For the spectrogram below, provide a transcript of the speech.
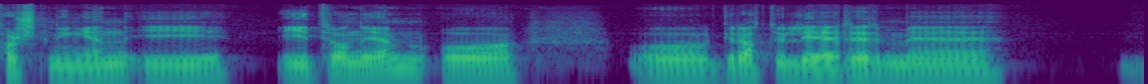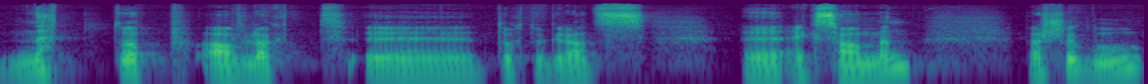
forskningen i, i Trondheim, og, og, gratulerer med nettopp avlagt eh, doktorgrads Eh. Vær så god,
